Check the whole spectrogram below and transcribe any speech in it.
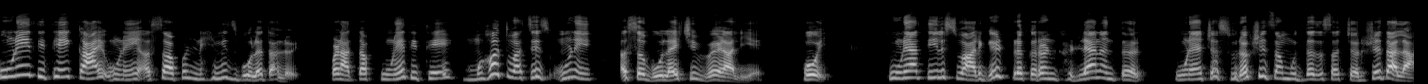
पुणे तिथे काय उणे असं आपण नेहमीच बोलत आलोय. पण आता पुणे तिथे महत्वाचेच उणे असं बोलायची वेळ आली आहे होय. पुण्यातील स्वारगेट प्रकरण घडल्यानंतर पुण्याच्या सुरक्षेचा मुद्दा जसा चर्चेत आला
